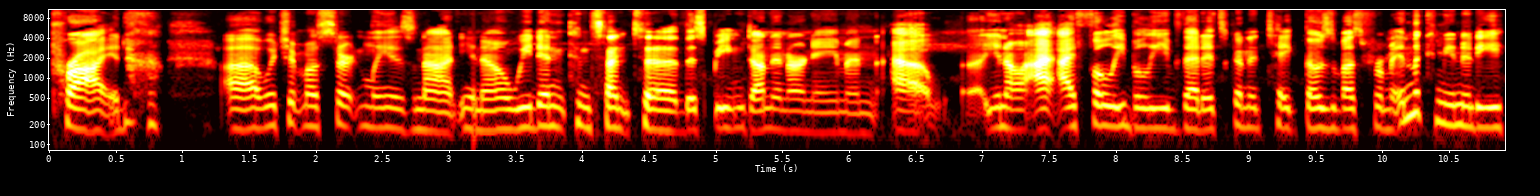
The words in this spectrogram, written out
pride, uh, which it most certainly is not. You know, we didn't consent to this being done in our name, and uh, you know, I, I fully believe that it's going to take those of us from in the community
